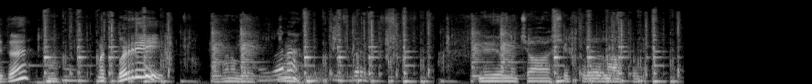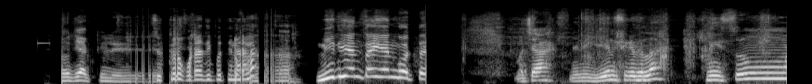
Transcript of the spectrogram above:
ಇದ? ಮತ್ ಬರ್ರಿ. ನೀವು ಮಚ್ಚ ಸಿಕ್ಕರು ನಾಲ್ಕು. ಆಗ್ತಿವಿ ಸಿಕ್ಕರು ಕೊಟ್ಟಾಧಿಪತಿನಲ್ಲ ನಿಧಿ ಅಂತ ಏನ್ ಗೊತ್ತ? ಮಚ್ಚ ನಿನಗೆ ಏನ್ ಸಿಗೋದಿಲ್ಲ? ನೀ ಸುಮ್ಮ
